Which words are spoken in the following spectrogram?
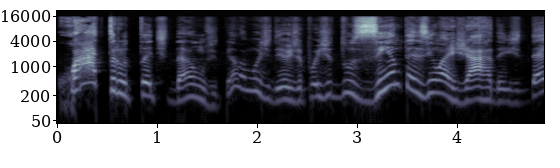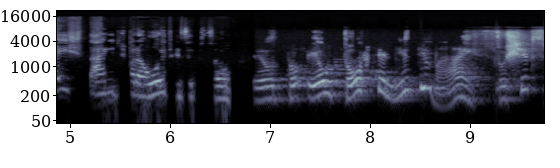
quatro touchdowns, pelo amor de Deus, depois de 201 jardas, 10 targets para 8 recepções. Eu tô, eu tô feliz demais. O Chiefs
